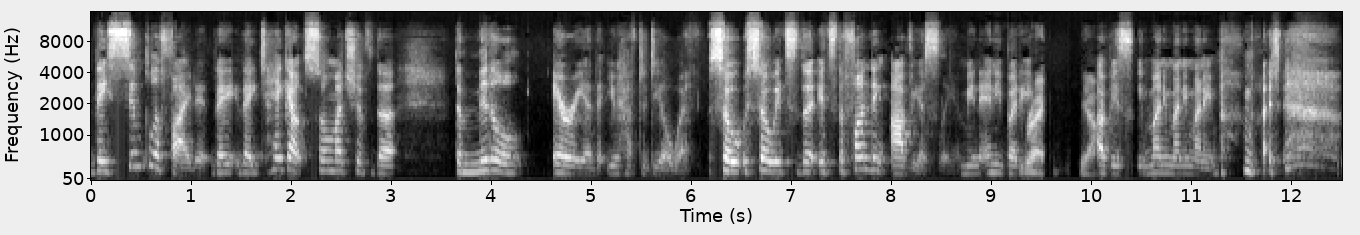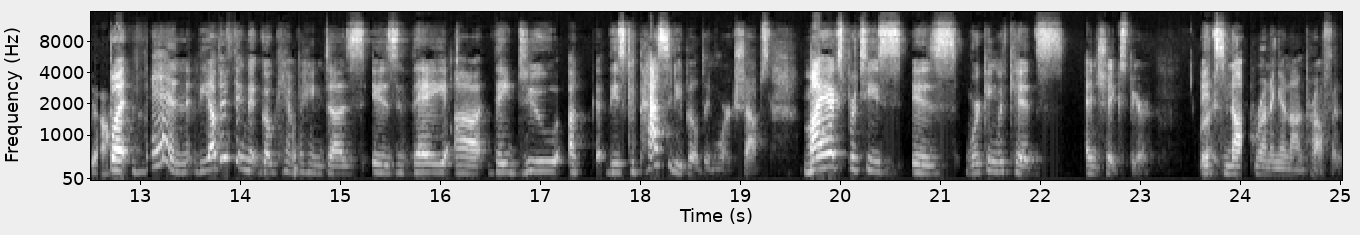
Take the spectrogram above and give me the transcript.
they simplified it. They, they take out so much of the, the middle area that you have to deal with. So, so it's the, it's the funding, obviously. I mean, anybody right yeah obviously money money money but yeah. but then the other thing that go campaign does is they uh, they do a, these capacity building workshops my expertise is working with kids and shakespeare right. it's not running a nonprofit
